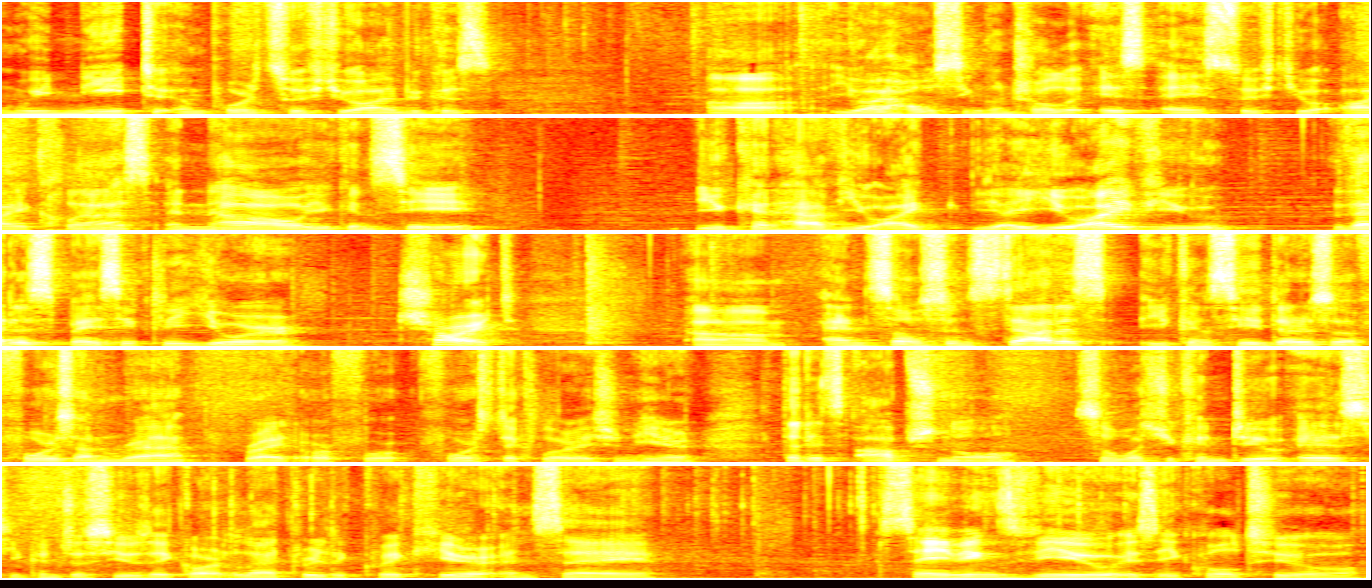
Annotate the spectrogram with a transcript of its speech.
we need to import Swift UI because uh, UI hosting controller is a Swift UI class. And now you can see you can have UI, a UI view that is basically your chart. Um, and so since that is, you can see there's a force unwrap, right, or for, force declaration here, that it's optional. So what you can do is you can just use a guard let really quick here and say savings view is equal to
